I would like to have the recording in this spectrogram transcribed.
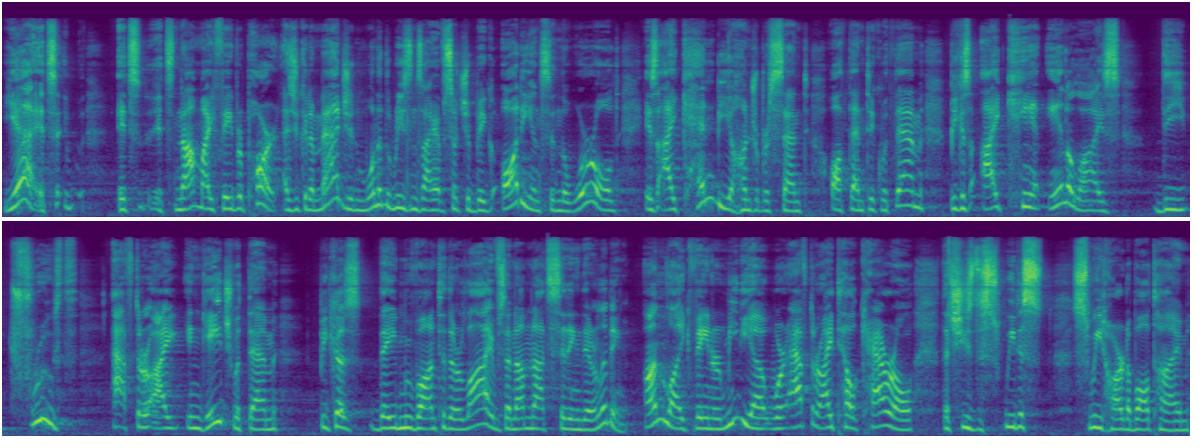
Yeah, it's it's it's not my favorite part. As you can imagine, one of the reasons I have such a big audience in the world is I can be 100% authentic with them because I can't analyze the truth after I engage with them because they move on to their lives and I'm not sitting there living. Unlike VaynerMedia, where after I tell Carol that she's the sweetest sweetheart of all time,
